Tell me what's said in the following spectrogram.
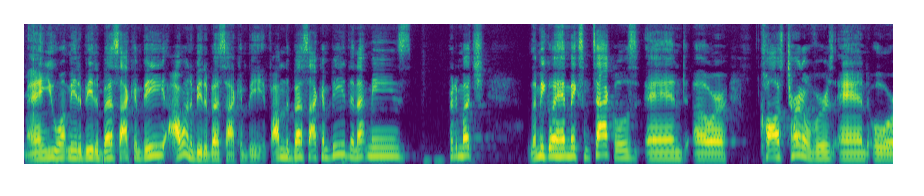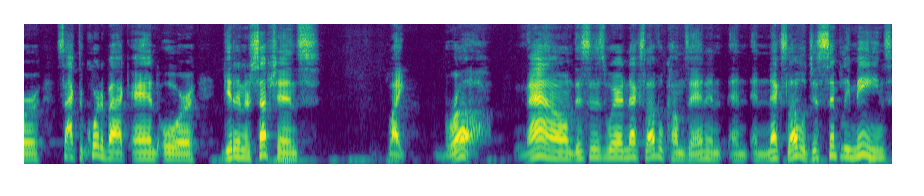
Man, you want me to be the best I can be? I want to be the best I can be. If I'm the best I can be, then that means pretty much let me go ahead and make some tackles and or cause turnovers and or sack the quarterback and or get interceptions like bruh now this is where next level comes in and and and next level just simply means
